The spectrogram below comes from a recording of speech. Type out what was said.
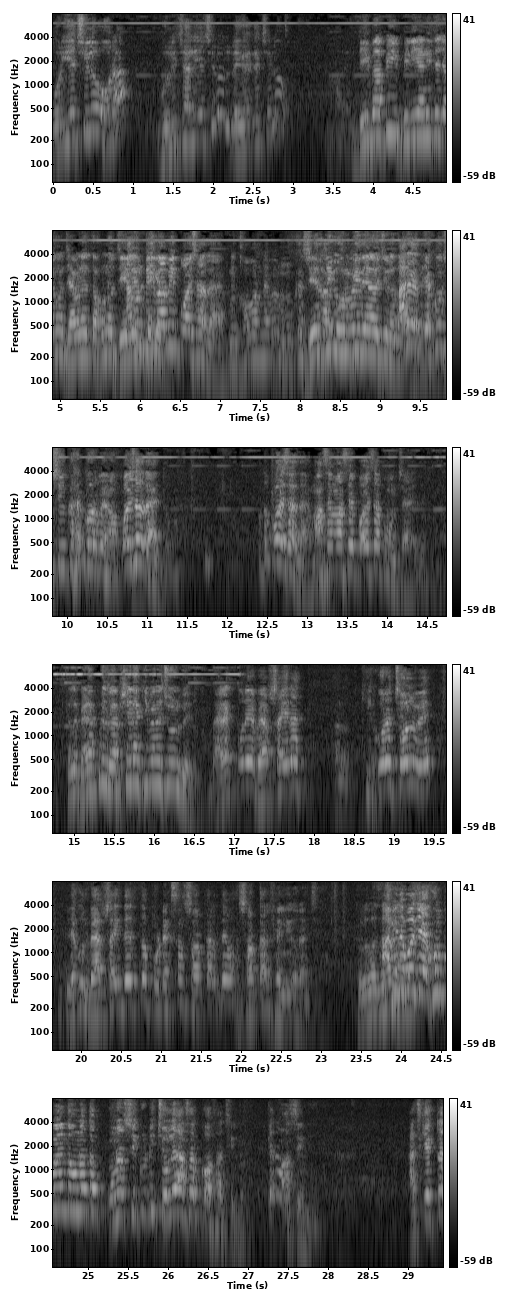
পড়িয়েছিল ওরা গুলি চালিয়েছিল লেগে গেছিল। ডিবাপি বিরিয়ানিতে যখন ঝামেলা তখনও এখন থেকে পয়সা দেয় আপনি খবর নেবেন মুখে জেল থেকে হুমকি দেওয়া হয়েছিল আরে এখন স্বীকার করবে না পয়সা দেয় তো। তো পয়সা দেয় মাসে মাসে পয়সা পৌঁছায়। তাহলে ব্যবসায়ীরা কীভাবে চলবে? ব্যারাকপুরে ব্যবসায়ীরা কি করে চলবে? দেখুন ব্যবসায়ীদের তো প্রোটেকশন সরকার দেওয়া সরকার ফেলিওর আছে। আমি তো বলছি এখন পর্যন্ত ওনার তো ওনার সিকিউরিটি চলে আসার কথা ছিল কেন আসেনি? আজকে একটা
